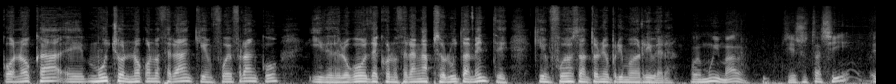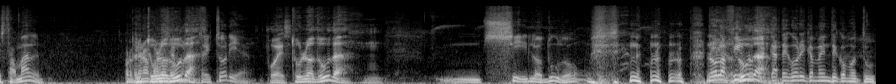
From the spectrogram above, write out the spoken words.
conozca, eh, muchos no conocerán quién fue Franco y desde luego desconocerán absolutamente quién fue José Antonio Primo de Rivera. Pues muy mal. Si eso está así, está mal. Porque tú lo dudas. Historia. Pues tú lo dudas. Mm. Sí, lo dudo. no no, lo afirmo tan categóricamente como tú.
